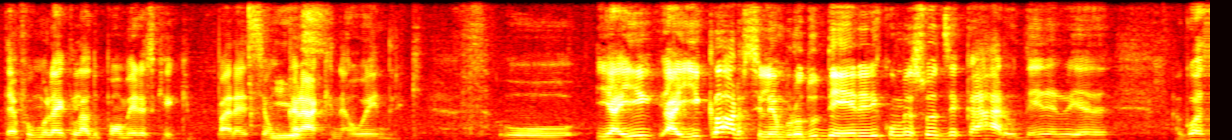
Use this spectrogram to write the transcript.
Até foi o moleque lá do Palmeiras que, que parece ser um Isso. craque, né, o Hendrick. O, e aí, aí, claro, se lembrou do Denner e começou a dizer, cara, o Denner é... Agora,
